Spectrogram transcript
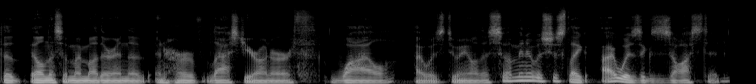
the illness of my mother and the and her last year on Earth while I was doing all this. So I mean, it was just like I was exhausted.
